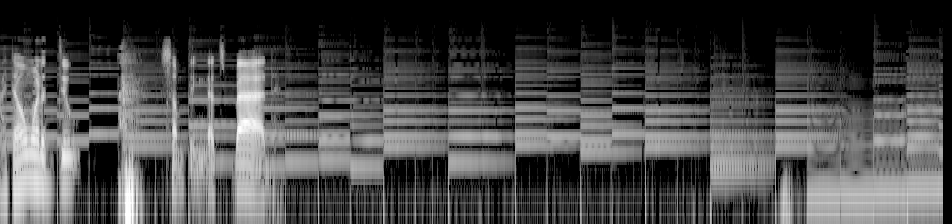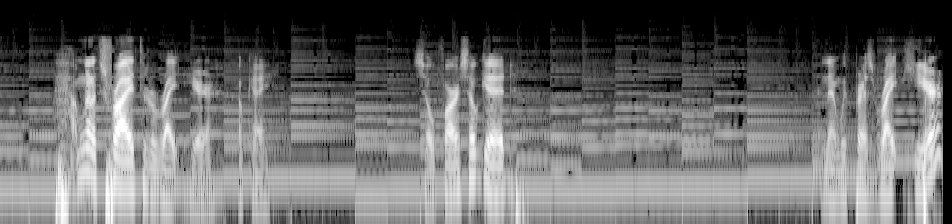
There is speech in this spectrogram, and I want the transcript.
I don't want to do something that's bad. I'm gonna try to the right here. Okay. So far, so good. And then we press right here.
